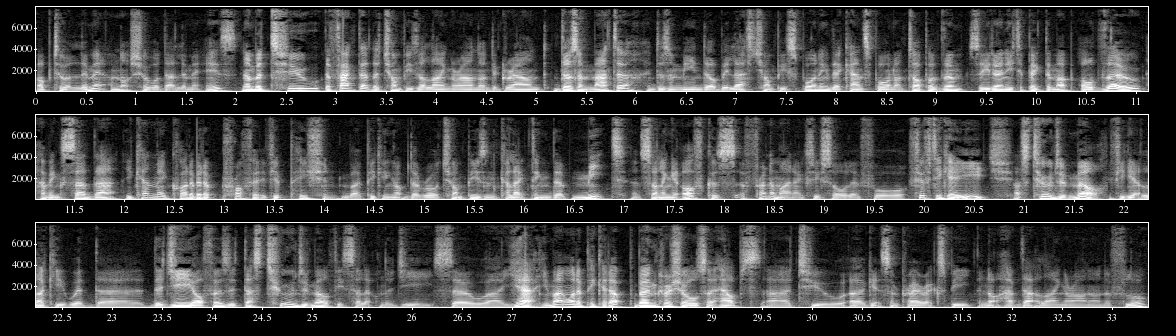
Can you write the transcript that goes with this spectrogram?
up to a limit. I'm not sure what that limit is. Number two, the fact that the chompies are lying around on the ground doesn't matter. It doesn't mean there'll be less chompies spawning. They can spawn on top of them, so you don't need to pick them up. Although, having said that, you can make quite a bit of profit if you're patient by picking up the raw chompies and collecting the meat and selling it off. Because a friend of mine actually sold it for 50k each. That's 200 200 mil if you get lucky with the the G offers. It, that's 200 mil if you sell it on the G. So uh, yeah, you might want to pick it up. Bone Crusher also helps uh, to uh, get some prayer XP and not have that lying around on the floor.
